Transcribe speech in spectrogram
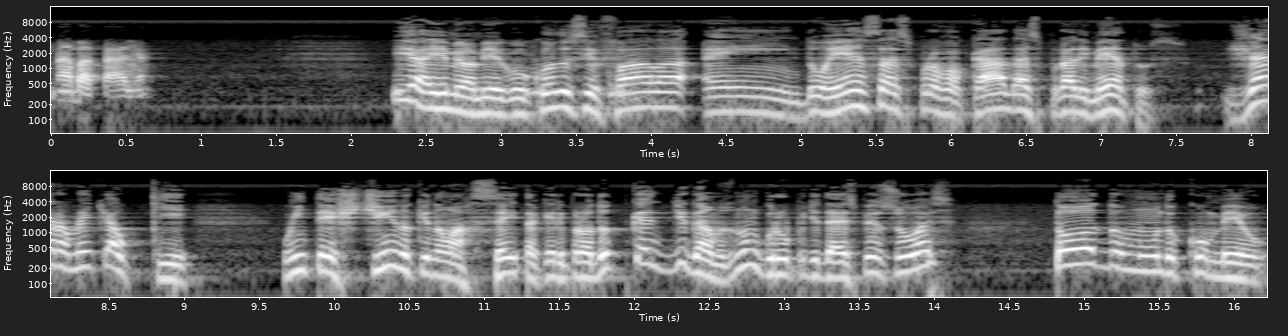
na batalha. E aí, meu amigo, quando se fala em doenças provocadas por alimentos, geralmente é o que? o intestino que não aceita aquele produto, porque, digamos, num grupo de 10 pessoas, todo mundo comeu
